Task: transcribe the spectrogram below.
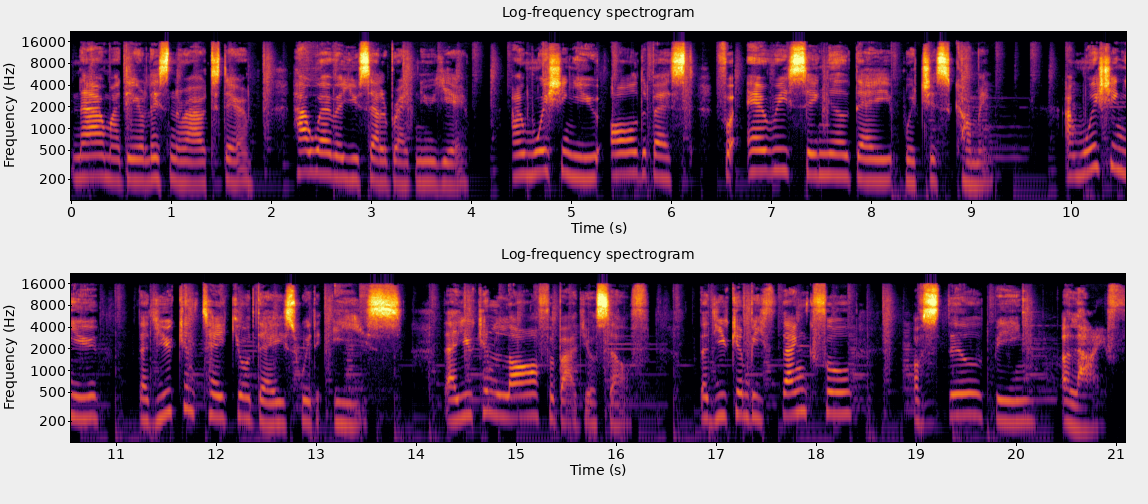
Now, my dear listener out there, however you celebrate New Year, I'm wishing you all the best for every single day which is coming. I'm wishing you that you can take your days with ease, that you can laugh about yourself, that you can be thankful of still being alive.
